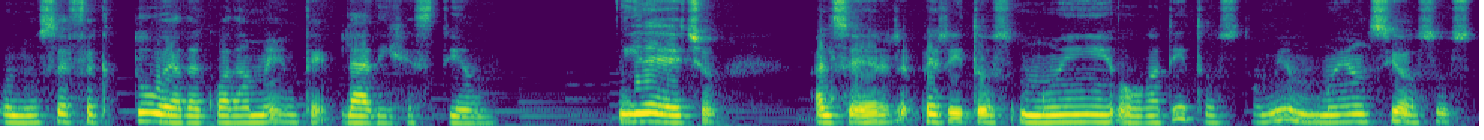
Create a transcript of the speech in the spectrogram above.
o no se efectúe adecuadamente la digestión. Y de hecho, al ser perritos muy o gatitos también muy ansiosos,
